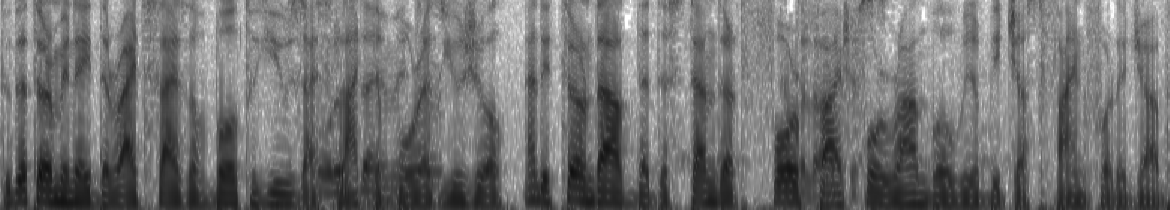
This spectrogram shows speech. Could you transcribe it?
To determine the right size of ball to use, I slugged the bore as usual, and it turned out that the standard 454 round ball will be just fine for the job.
